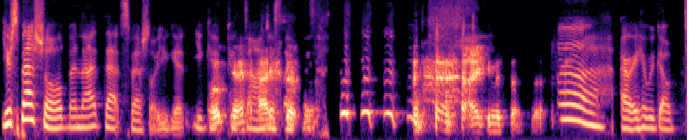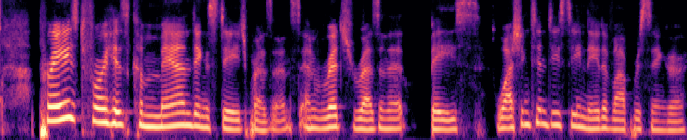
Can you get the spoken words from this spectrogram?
you're special, but not that special. You get you get okay, picked on I just like this. I can accept that. Uh, all right, here we go. Praised for his commanding stage presence and rich resonant bass, Washington D.C. native opera singer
